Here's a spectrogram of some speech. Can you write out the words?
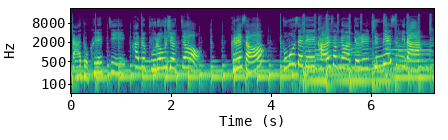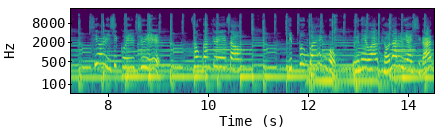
나도 그랬지 하며 부러우셨죠? 그래서 부모 세대 가을 성경학교를 준비했습니다. 10월 29일 주일 성광교회에서 기쁨과 행복, 은혜와 변화를 위한 시간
